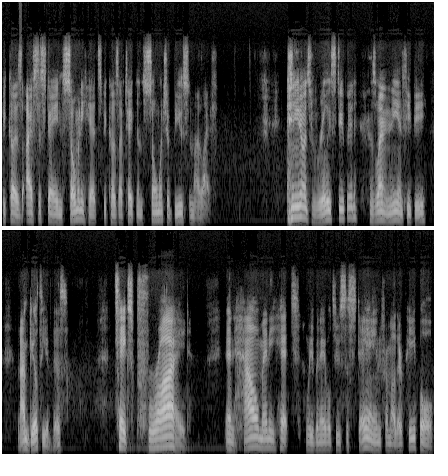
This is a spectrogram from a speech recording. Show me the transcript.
Because I've sustained so many hits, because I've taken so much abuse in my life. And you know what's really stupid is when an ENTP, and I'm guilty of this, takes pride in how many hits we've been able to sustain from other people.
